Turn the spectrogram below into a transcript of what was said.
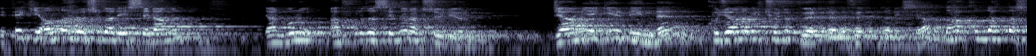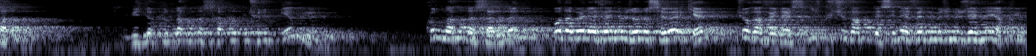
E peki Allah Resulü Aleyhisselam'ın yani bunu affınıza sığınarak söylüyorum. Camiye girdiğinde kucağına bir çocuk verdiler Efendimiz Aleyhisselam. Daha kundakta sarılı. Şimdi Bizde kundakta sarılı bir çocuk gelmiyor. Kundakta sarılı. O da böyle Efendimiz onu severken çok affedersiniz küçük abdestini Efendimizin üzerine yapıyor.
